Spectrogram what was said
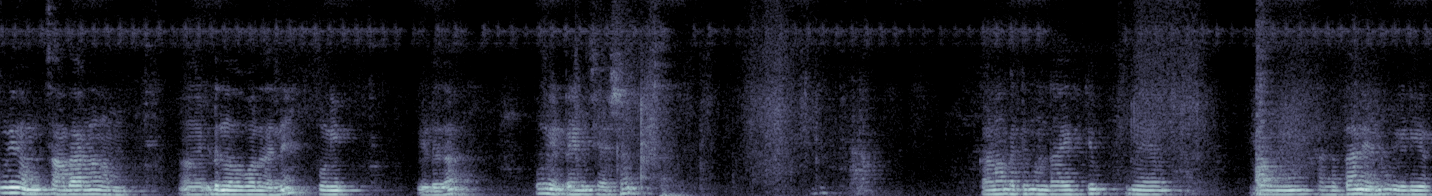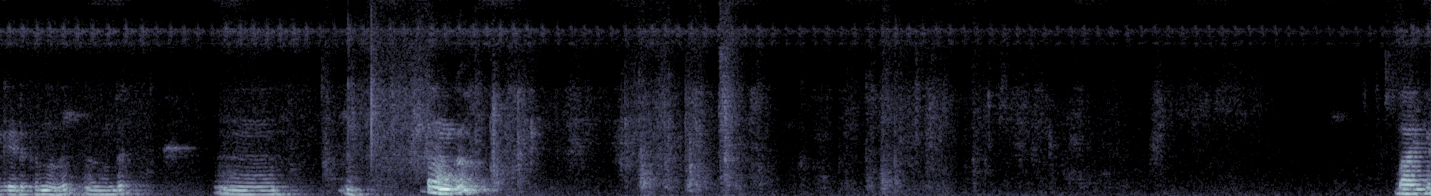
തുണി നമ്മൾ സാധാരണ നമ്മ- ആ, ഇടുന്നത് പോലെ തന്നെ തുണി ഇടുക. തുണി ഇട്ടതിന് ശേഷം കാണാൻ പറ്റുന്നുണ്ടായിരിക്കും. കണ്ടെത്താനാണ് വീഡിയോ ഒക്കെ എടുക്കുന്നത്. അതുകൊണ്ട് ഉം, ഉം. അപ്പോൾ നമുക്ക് ബാക്കി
